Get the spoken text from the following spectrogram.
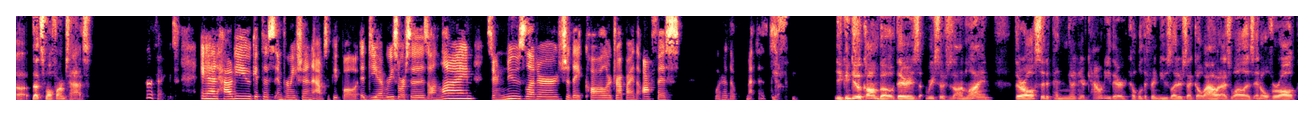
uh, that Small Farms has. Perfect. And how do you get this information out to people? Uh, do you have resources online? Is there a newsletter? Should they call or drop by the office? What are the methods? You can do a combo. There's resources online. There are also, depending on your county, there are a couple different newsletters that go out, as well as an overall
